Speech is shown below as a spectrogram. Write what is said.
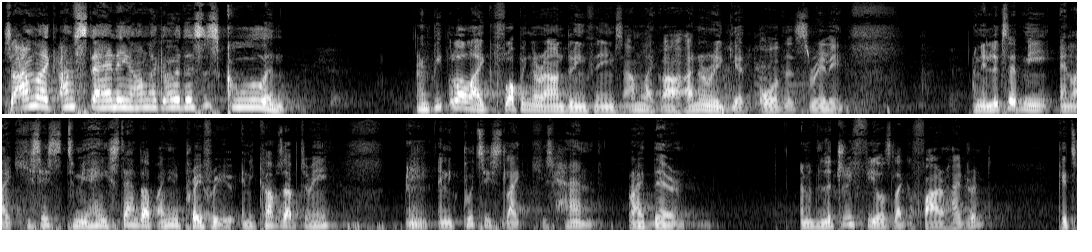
So I'm like, I'm standing, I'm like, oh, this is cool. And, and people are like flopping around doing things. I'm like, oh, I don't really get all of this really. And he looks at me and like, he says to me, hey, stand up. I need to pray for you. And he comes up to me and he puts his like, his hand right there and it literally feels like a fire hydrant gets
